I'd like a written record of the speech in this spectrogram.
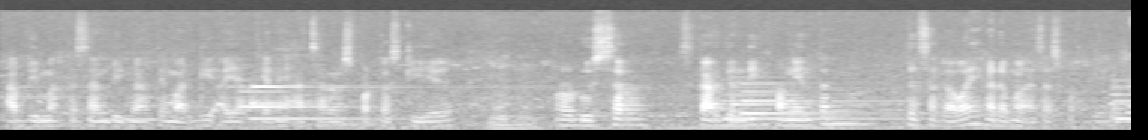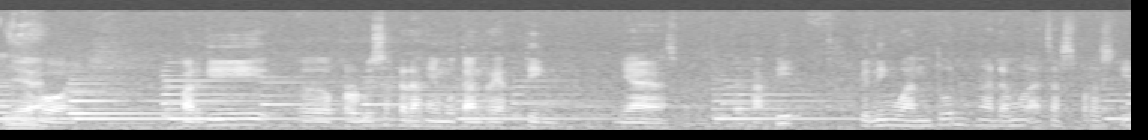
abdi mah kesan bingah teh margi aya keneh acara nu sapertos kieu Mhm. produser Sekar Gending panginten teu sagawai kadamel acara seperti itu Iya. Mohon. margi eh, produser kedah ngemutan rating nya seperti itu tapi Gending wantun ngadamel acara sapertos kieu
